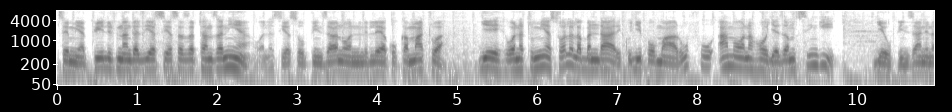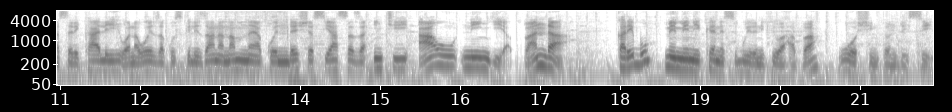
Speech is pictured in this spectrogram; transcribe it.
Sehemu ya pili tunaangazia siasa za Tanzania. Wanasiasa wa upinzani wanaendelea kukamatwa. Je, wanatumia suala la bandari kujipa umaarufu ama wana hoja za msingi? Je, upinzani na serikali wanaweza kusikilizana namna ya kuendesha siasa za nchi au ni njia panda? Karibu, mimi ni Kenneth Bwire nikiwa hapa Washington DC.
